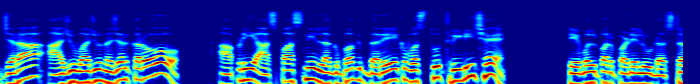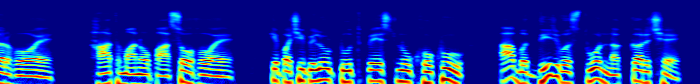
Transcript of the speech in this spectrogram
જરા આજુબાજુ નજર કરો. આપણી આસપાસની લગભગ દરેક વસ્તુ થ્રીડી છે. ટેબલ પર પડેલું ડસ્ટર હોય, હાથમાંનો પાસો હોય, કે પછી પેલું ટૂથપેસ્ટનું ખોખું, આ બધી જ વસ્તુઓ નક્કર છે,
